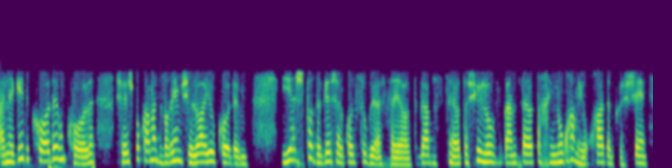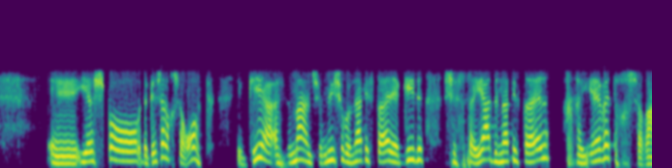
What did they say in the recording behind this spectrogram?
אני אגיד קודם כל שיש פה כמה דברים שלא היו קודם. יש פה דגש על כל סוגי הסייעות, גם סייעות השילוב, גם סייעות החינוך המיוחד הקשה. אה, יש פה דגש על הכשרות. הגיע הזמן שמישהו במדינת ישראל יגיד שסייעת במדינת ישראל חייבת הכשרה.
